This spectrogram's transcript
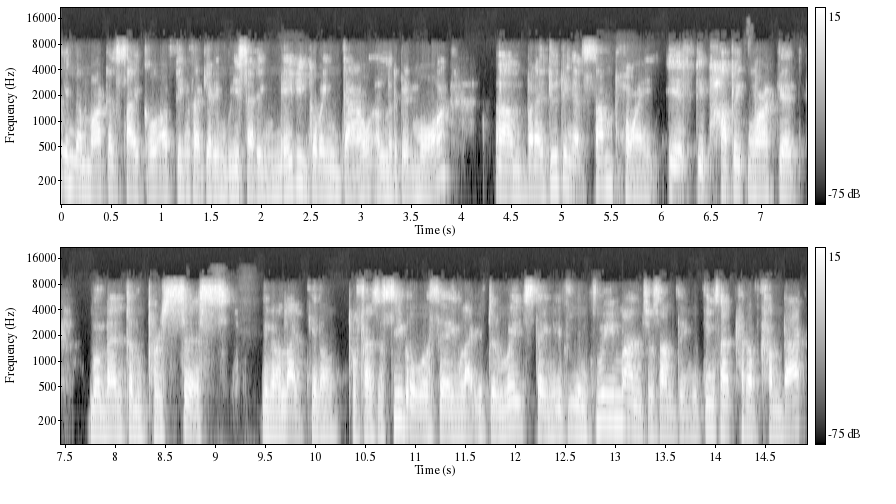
in the market cycle of things are getting resetting maybe going down a little bit more um, but I do think at some point, if the public market momentum persists, you know, like you know, Professor Siegel was saying, like if the rates thing, if in three months or something, if things have kind of come back,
